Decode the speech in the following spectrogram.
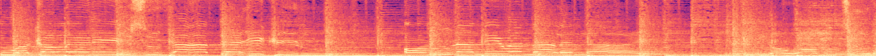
別れにすがって生きる。女にはなれない。濃密な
